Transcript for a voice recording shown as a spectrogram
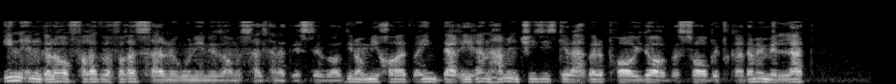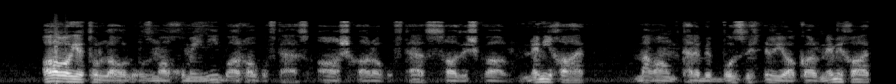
این انقلاب فقط و فقط سرنگونی نظام سلطنت استبدادی را می‌خواهد و این دقیقا همین چیزی است که رهبر پایدار و ثابت قدم ملت آیت الله العظما خمینی بارها گفته است آشکارا گفته است سازشکار نمی‌خواهد. مقام طلب بزدل ریاکار نمی‌خواهد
